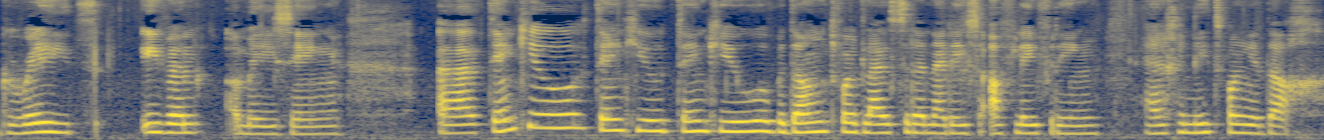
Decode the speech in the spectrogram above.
Great. Even amazing. Uh, thank you, thank you, thank you. Bedankt voor het luisteren naar deze aflevering. En geniet van je dag.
